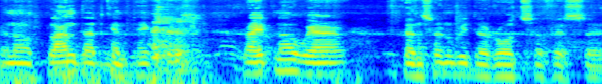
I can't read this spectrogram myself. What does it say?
you know, plan that can take place. Right now, we are concerned with the road surface. Uh,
